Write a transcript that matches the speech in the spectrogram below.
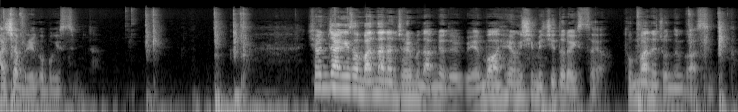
다시 한번 읽어보겠습니다. 현장에서 만나는 젊은 남녀들 외모와 헤형심에 찌들어 있어요. 돈만을 쫓는 것 같습니다.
